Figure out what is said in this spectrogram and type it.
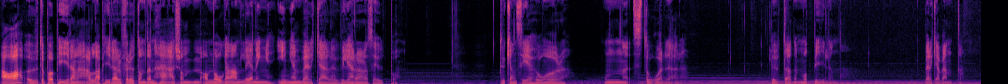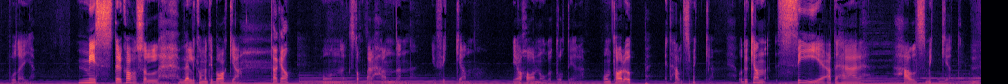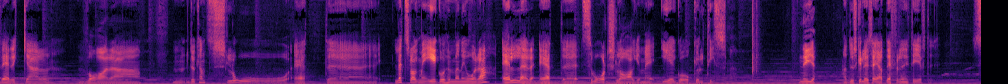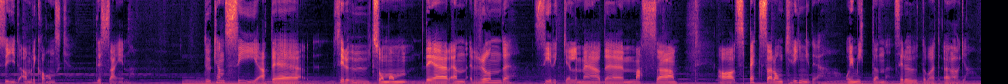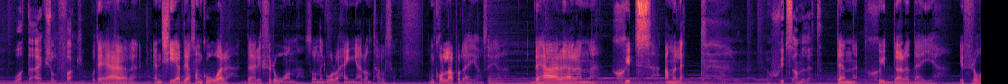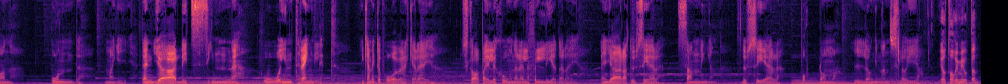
Ja, ute på pirarna. Alla pirar förutom den här som av någon anledning ingen verkar vilja röra sig ut på. Du kan se hur hon står där. Lutad mot bilen. Verkar vänta på dig. Mr Castle, välkommen tillbaka. Tackar. Hon stoppar handen i fickan. Jag har något åt er. Hon tar upp ett halssmycke och du kan se att det här halssmycket verkar vara... Mm, du kan slå ett eh, lätt slag med ego humaniora eller ett eh, svårt slag med ego ockultism. Nio. Du skulle säga att definitivt sydamerikansk design. Du kan se att det ser ut som om det är en rund cirkel med eh, massa ja, spetsar omkring det och i mitten ser det ut att vara ett öga. What the actual fuck? Och det är en kedja som går därifrån så den går att hänga runt halsen. Hon kollar på dig och säger det här är en skyddsamulett. Skyddsamulett. Den skyddar dig ifrån ond magi. Den gör ditt sinne ointrängligt. Den kan inte påverka dig, skapa illusioner eller förleda dig. Den gör att du ser sanningen. Du ser bortom lögnens slöja. Jag tar emot den.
